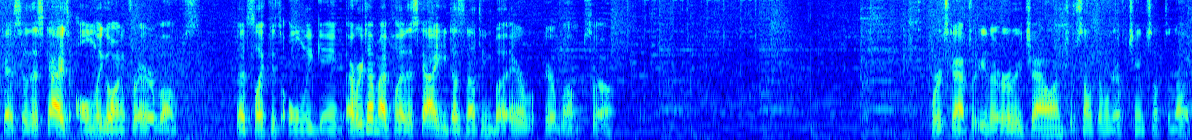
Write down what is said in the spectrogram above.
Okay, so this guy's only going for air bumps. That's like his only game. Every time I play this guy, he does nothing but air, air bumps, so. We're just to have to either early challenge or something. We're to have to change something up.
